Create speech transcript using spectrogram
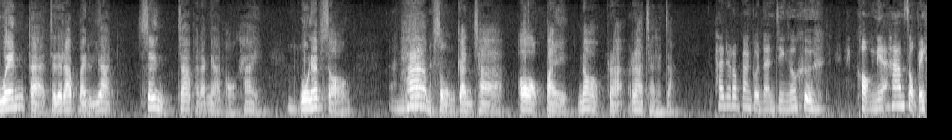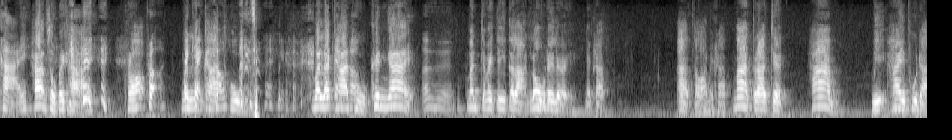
เว้นแต่จะได้รับใบอนุญาต ซึ่งเจ้าพนักงานออกให้อืมวงเล็บสองอันนี้ห้ามน่ะส่งกัญชาออกไปนอกพระราชอาณาจักร ถ้าได้รับการกดดันจริงก็คือ ของเนี้ยห้ามส่งไปขาย ห้ามส่งไปขาย เพราะเพราะมันไปแข่งกับราคาเขาถูก ใช่มันราคาถูกขึ้นง่าย เออมันจะไปตีตลาดโลกได้เลยนะครับ อ่าต่อนะครับ มาตราเจ็ดห้ามมิให้ผู้ใด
